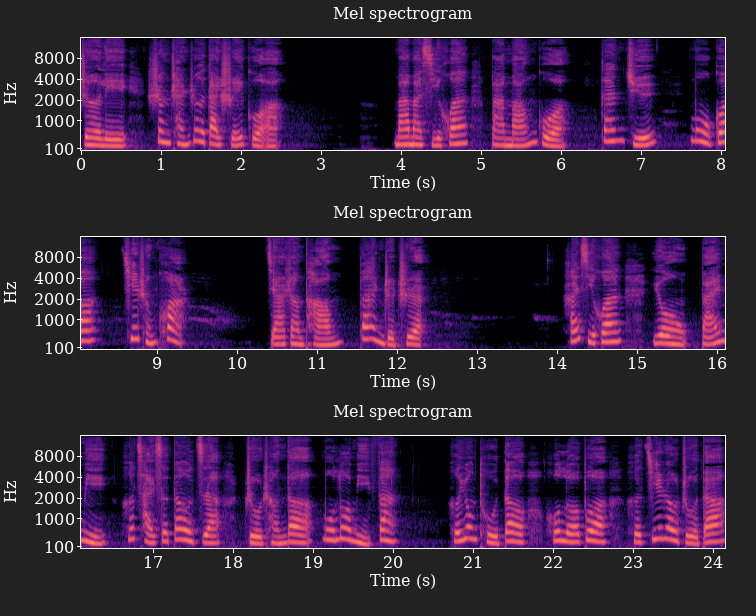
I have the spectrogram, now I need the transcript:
这里盛产热带水果，妈妈喜欢把芒果、柑橘、木瓜切成块儿，加上糖拌着吃，还喜欢用白米和彩色豆子煮成的木糯米饭。和用土豆、胡萝卜和鸡肉煮的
